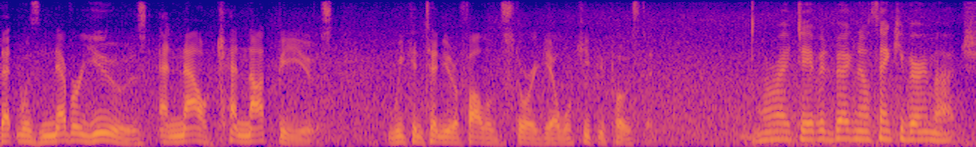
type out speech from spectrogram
that was never used and now cannot be used. We continue to follow the story, Gayle. We'll keep you posted. All right, David Begnaud, thank you very much.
